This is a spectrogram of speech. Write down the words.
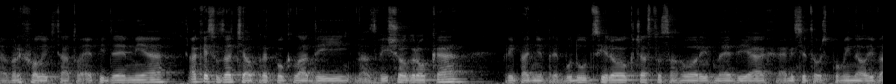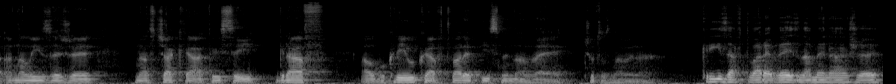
vrcholiť táto epidémia. Aké sú zatiaľ predpoklady na zvyšok roka? prípadne pre budúci rok. Často sa hovorí v médiách, aj vy ste to už spomínali v analýze, že nás čaká akýsi graf alebo krivka v tvare písmena V. Čo to znamená? Kríza v tvare V znamená, že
